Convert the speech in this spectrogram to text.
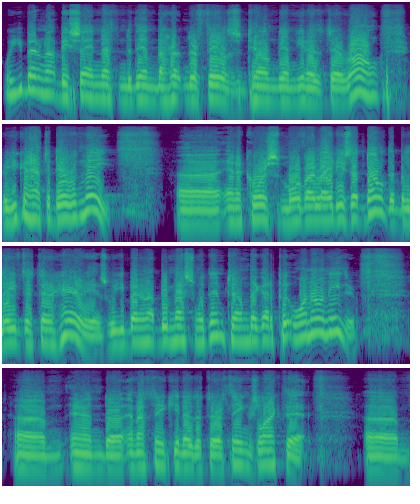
Well, you better not be saying nothing to them about hurting their feelings and telling them, you know, that they're wrong, or you're going to have to deal with me. Uh, and of course, more of our ladies that don't, that believe that their hair is. Well, you better not be messing with them. Tell them they got to put one on either. Um, and uh, and I think you know that there are things like that. Um,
